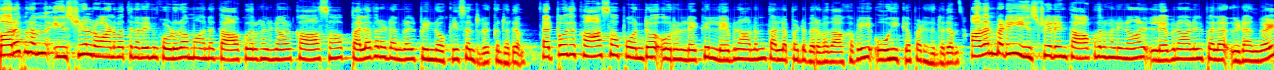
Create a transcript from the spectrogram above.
மறுபுறம் இஸ்ரேல் ராணுவத்தினரின் கொடூரமான தாக்குதல்களினால் காசா பல வருடங்கள் பின்னோக்கி சென்றிருக்கின்றது. தற்போது காசா போன்ற ஒரு நிலைக்கு லெபனானும் தள்ளப்பட்டு வருவதாகவே ஊகிக்கப்படுகின்றது. அதன்படி இஸ்ரேலின் தாக்குதல்களினால் லெபனானில் பல இடங்கள்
